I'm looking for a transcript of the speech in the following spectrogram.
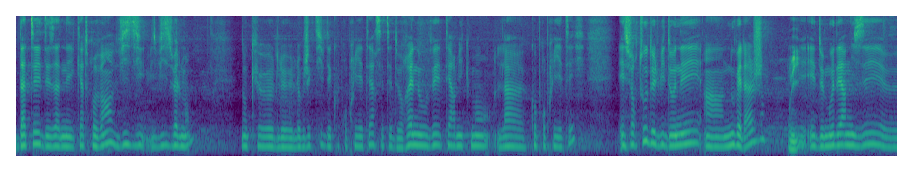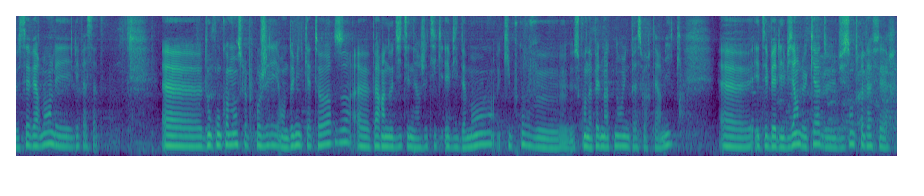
daté des années 80 visuellement. Donc l'objectif des copropriétaires, c'était de rénover thermiquement la copropriété et surtout de lui donner un nouvel âge et, de moderniser sévèrement les façades. Euh, donc on commence le projet en 2014 euh, par un audit énergétique évidemment qui prouve euh, ce qu'on appelle maintenant une passoire thermique était bel et bien le cas du centre d'affaires.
